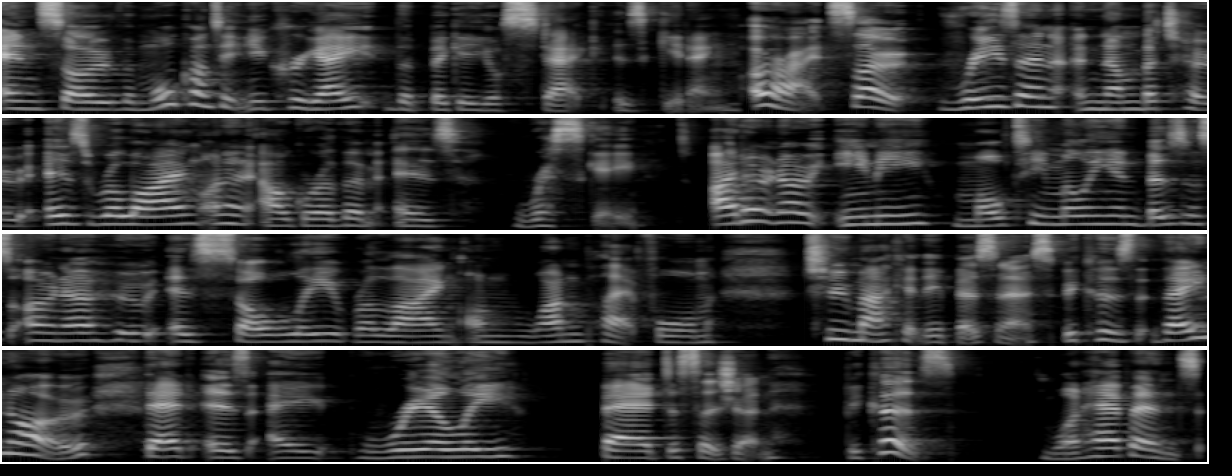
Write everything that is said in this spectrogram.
And so the more content you create, the bigger your stack is getting. All right, so reason number two is relying on an algorithm is risky. I don't know any multi million business owner who is solely relying on one platform to market their business because they know that is a really bad decision. Because what happens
